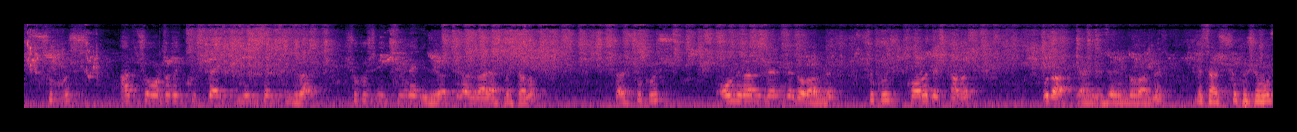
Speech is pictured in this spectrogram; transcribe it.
Şu kuş, hadi şu ortadaki kuş belki 7-8 lira. Şu kuş ilk çiğne giriyor. Biraz daha yaklaşalım. Mesela şu kuş 10 liranın üzerinde de olabilir. Şu kuş Kornedeş kanı. Bu da yani üzerinde olabilir. Mesela şu kuşumuz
